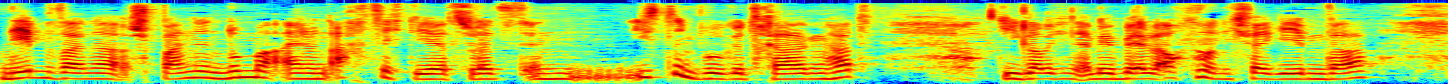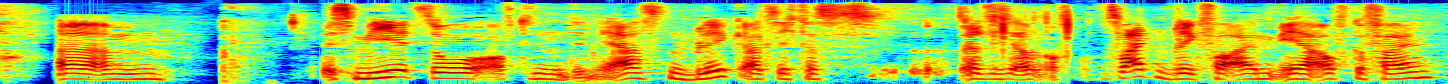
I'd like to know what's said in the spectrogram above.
Neben seiner spannenden Nummer 81, die er zuletzt in Istanbul getragen hat, die glaube ich in der BBL auch noch nicht vergeben war, ähm, ist mir jetzt so auf den, den ersten Blick, als ich das, als ich auf den zweiten Blick vor allem eher aufgefallen,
